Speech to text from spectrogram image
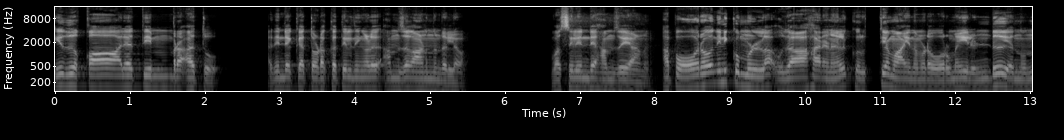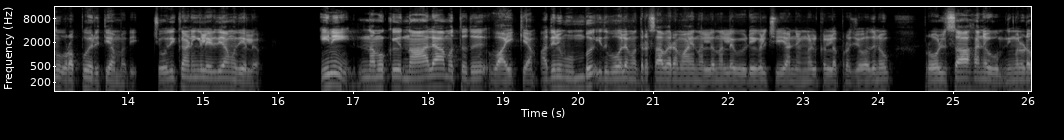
ഇത് കാലത്തിമ്രഅത്തു അതിന്റെയൊക്കെ തുടക്കത്തിൽ നിങ്ങൾ ഹംസ കാണുന്നുണ്ടല്ലോ. വസിലിന്റെ ഹംസയാണ്. അപ്പോൾ ഓരോന്നിനിക്കുമുള്ള ഉദാഹരണങ്ങൾ കൃത്യമായി നമ്മുടെ ഓർമ്മയിലുണ്ട് എന്നൊന്ന് ഉറപ്പുവരുത്തിയാൽ മതി. ചോദിക്കുകയാണെങ്കിൽ എഴുതിയാൽ മതിയല്ലോ. ഇനി നമുക്ക് നാലാമത്തത് വായിക്കാം. അതിനു മുമ്പ് ഇതുപോലെ മദ്രസാപരമായ നല്ല നല്ല വീഡിയോകൾ ചെയ്യാൻ ഞങ്ങൾക്കുള്ള പ്രചോദനവും പ്രോത്സാഹനവും നിങ്ങളുടെ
